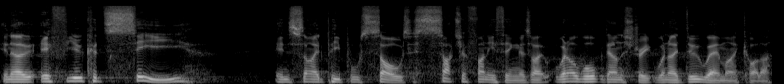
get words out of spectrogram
You know, if you could see inside people's souls, it's such a funny thing. As I, when I walk down the street, when I do wear my collar,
